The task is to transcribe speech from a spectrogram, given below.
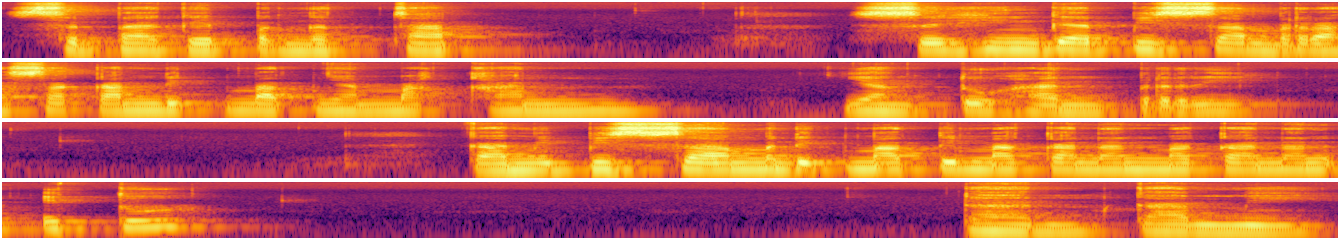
sebagai pengecap sehingga bisa merasakan nikmatnya makan yang Tuhan beri. Kami bisa menikmati makanan-makanan itu dan kami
